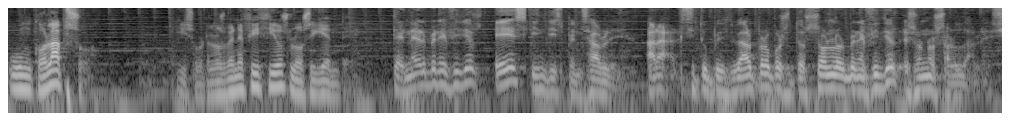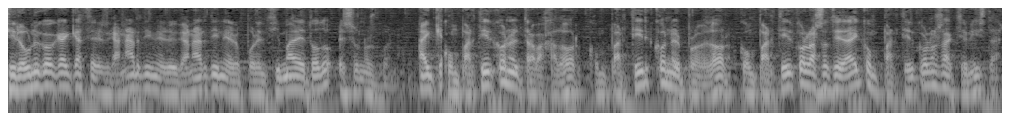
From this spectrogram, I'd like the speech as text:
un colapso. Y sobre los beneficios, lo siguiente. Tener beneficios es indispensable Ahora, si tu principal propósito son los beneficios, eso no es saludable. Si lo único que hay que hacer es ganar dinero y ganar dinero por encima de todo, eso no es bueno. Hay que compartir con el trabajador, compartir con el proveedor, compartir con la sociedad y compartir con los accionistas.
